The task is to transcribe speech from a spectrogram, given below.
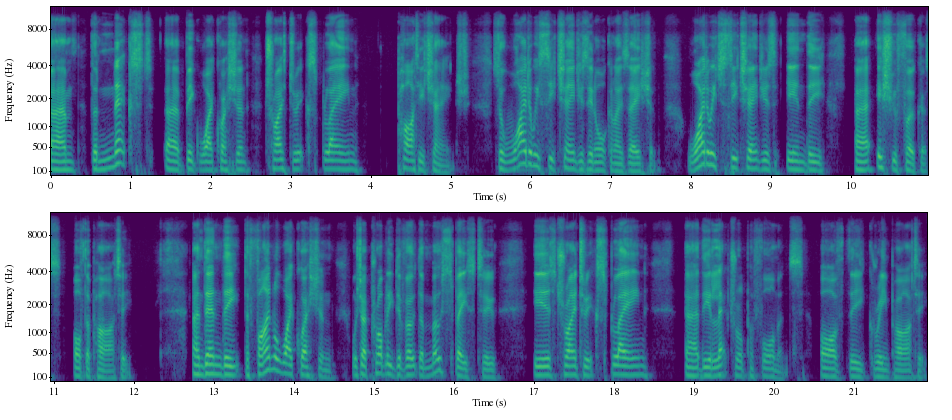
Um, the next uh, big why question tries to explain party change. So why do we see changes in organization? Why do we see changes in the uh, issue focus of the party? And then the, the final why question, which I probably devote the most space to, is trying to explain uh, the electoral performance of the Green Party.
